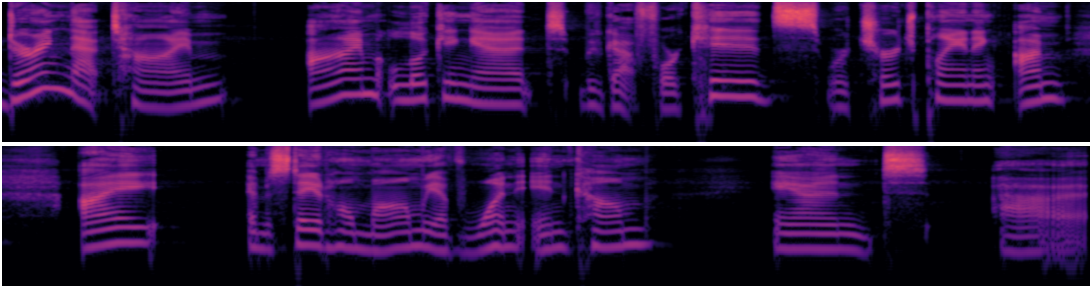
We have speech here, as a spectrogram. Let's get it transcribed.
During that time, I'm looking at we've got four kids, we're church planning. I'm I am a stay-at-home mom. We have one income, and uh,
